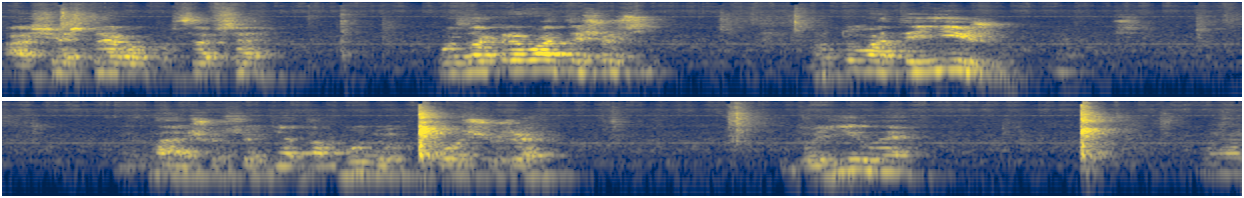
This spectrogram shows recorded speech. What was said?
А ще ж треба це все позакривати щось, готувати їжу. Не знаю, що сьогодні я там буду, борщ вже доїли. О.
